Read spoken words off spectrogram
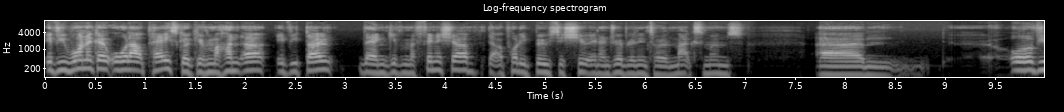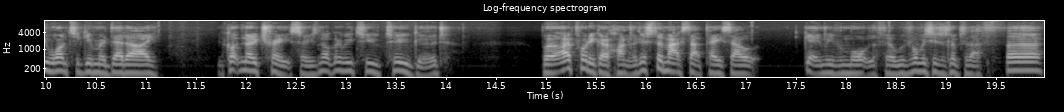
If you want to go all out pace, go give him a hunter. If you don't, then give him a finisher. That'll probably boost his shooting and dribbling into the maximums. Um, or if you want to give him a dead eye, he's got no traits, so he's not going to be too too good. But I'd probably go Hunter just to max that pace out, get him even more up the field. We've obviously just looked at that Fer,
